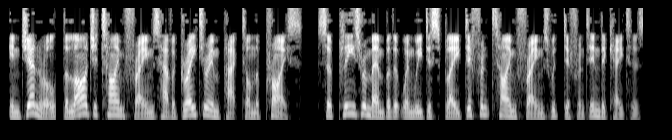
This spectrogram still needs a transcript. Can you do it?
In general, the larger time frames have a greater impact on the price, so please remember that when we display different time frames with different indicators.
